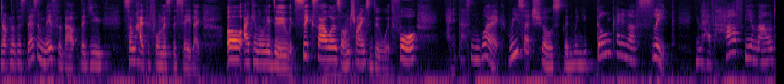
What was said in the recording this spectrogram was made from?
No, no, there's, there's a myth about that you, some high performers, they say like, oh, I can only do with six hours or I'm trying to do with four. And it doesn't work. Research shows that when you don't get enough sleep, you have half the amount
